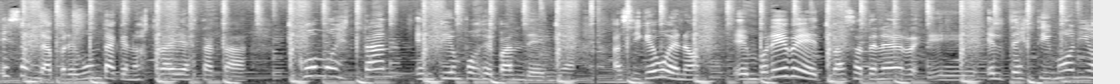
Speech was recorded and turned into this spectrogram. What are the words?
Esa es la pregunta que nos trae hasta acá. ¿Cómo están en tiempos de pandemia? Así que bueno, en breve vas a tener eh, el testimonio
